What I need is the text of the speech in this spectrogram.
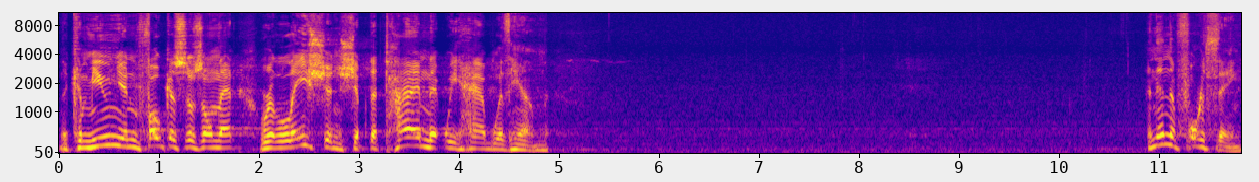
The communion focuses on that relationship, the time that we have with Him. And then the fourth thing,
